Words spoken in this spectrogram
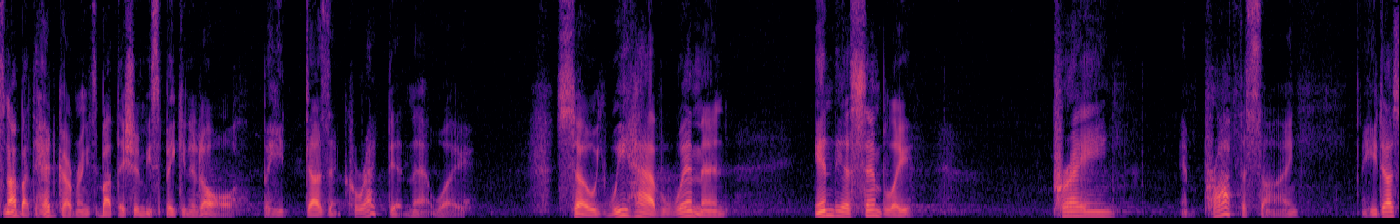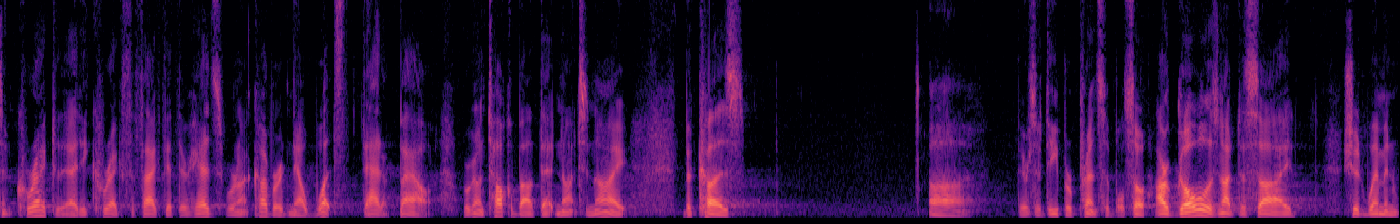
it's not about the head covering, it's about they shouldn't be speaking at all. But he doesn't correct it in that way. So we have women in the assembly praying and prophesying. He doesn't correct that. He corrects the fact that their heads were not covered. Now, what's that about? We're going to talk about that not tonight because uh, there's a deeper principle. So, our goal is not to decide should women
